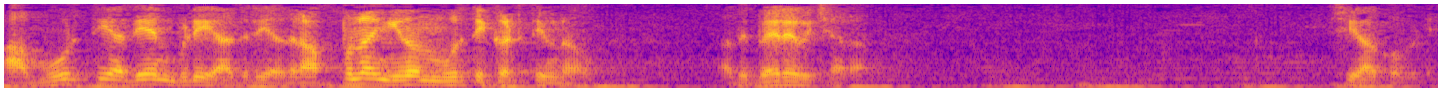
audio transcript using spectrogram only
ಆ ಮೂರ್ತಿ ಅದೇನ್ ಬಿಡಿ, ಆದ್ರಿ ಅದರ ಅಪ್ಪನಾಗ ಇನ್ನೊಂದು ಮೂರ್ತಿ ಕಟ್ತೀವಿ ನಾವು. ಅದು ಬೇರೆ ವಿಚಾರ. ಸಿಗಾಕೋಬಿಡಿ.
